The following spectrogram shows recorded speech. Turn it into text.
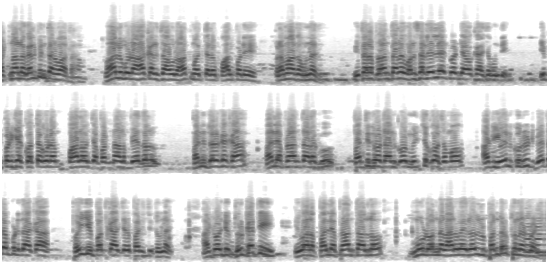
పట్టణాల్లో కలిపిన తర్వాత వాళ్ళు కూడా ఆకలి చావులు ఆత్మహత్యలకు పాల్పడే ప్రమాదం ఉన్నది. ఇతర ప్రాంతాలకు వలసలు వెళ్ళేటువంటి అవకాశం ఉంది. ఇప్పటికే కొత్తగూడెం పాలవంచ పట్టణాల పేదలు పని దొరకక పల్లె ప్రాంతాలకు పత్తి తోటానికో మిర్చి కోసమో అటు ఏనుకూరు ఇటు బేతంపుడి దాకా పొయ్యి బతకాల్సిన పరిస్థితి ఉన్నది. అటువంటి దుర్గతి ఇవాళ పల్లె ప్రాంతాల్లో మూడు వందల అరవై రోజులు పని దొరుకుతున్నటువంటి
